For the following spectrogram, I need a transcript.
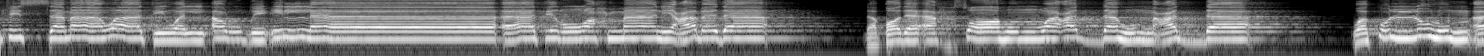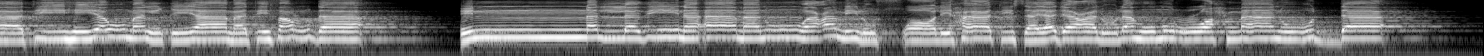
في السماوات والأرض إلا اتي الرحمن عبدا. لقد أحصاهم وعدهم عدا. وكلهم آتيه يوم القيامة فردا. إن الذين آمنوا وعملوا الصالحات سيجعل لهم الرحمن ودا.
